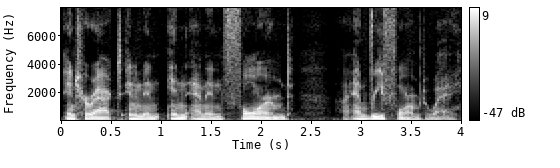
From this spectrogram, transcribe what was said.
interact in an, in an informed uh, and reformed way.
